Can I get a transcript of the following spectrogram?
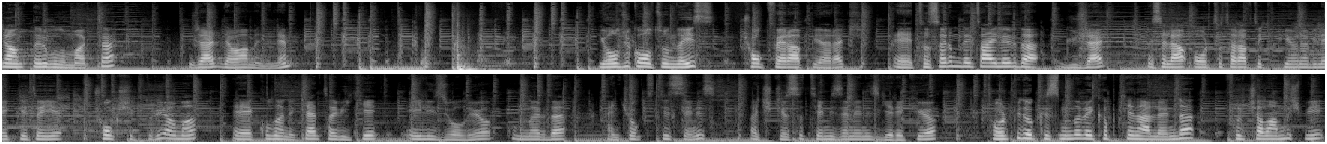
jantları bulunmakta. Güzel devam edelim. Yolcu koltuğundayız. Çok ferah bir araç. E, tasarım detayları da güzel. Mesela orta taraftaki piyano bilek detayı çok şık duruyor ama e, kullanırken tabii ki el izi oluyor. Bunları da hani çok titizseniz açıkçası temizlemeniz gerekiyor. Torpido kısmında ve kapı kenarlarında fırçalanmış bir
